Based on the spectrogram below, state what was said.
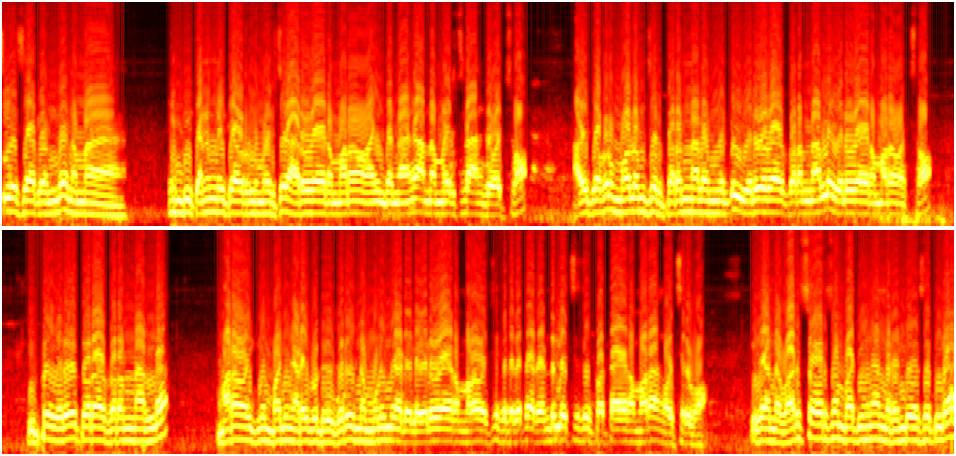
சிஎஸ்ஆர்லேருந்து நம்ம எம்பி கண்ணமணிக்கு அவர்கள் முயற்சியில் அறுபதாயிரம் மரம் வாங்கி தந்தாங்க அந்த முயற்சியில் அங்கே வச்சோம். அதுக்கப்புறம் முதலமைச்சர் பிறந்தநாளை முன்னிட்டு எழுபதாயிரம் பிறந்தநாளில் எழுபதாயிரம் மரம் வச்சோம். இப்போ எழுபத்தோராயிரம் பிறந்தநாளில் மரம் வைக்கும் பணி நடைபெற்று இருக்கிறது இந்த முழுமையாடையில் எழுபதாயிரம் மரம் வச்சு கிட்டத்தட்ட ரெண்டு லட்சத்துக்கு பத்தாயிரம் மரம் அங்கே வச்சுருக்கோம். இது அந்த வருஷம் வருஷம் பார்த்தீங்கன்னா அந்த ரெண்டு வருஷத்தில்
